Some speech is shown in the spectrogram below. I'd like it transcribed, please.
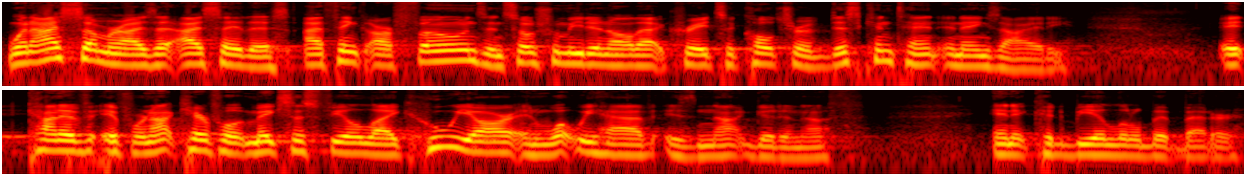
When I summarize it, I say this I think our phones and social media and all that creates a culture of discontent and anxiety. It kind of, if we're not careful, it makes us feel like who we are and what we have is not good enough and it could be a little bit better.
